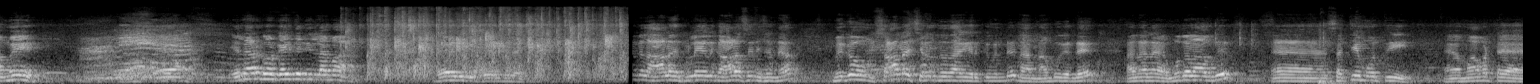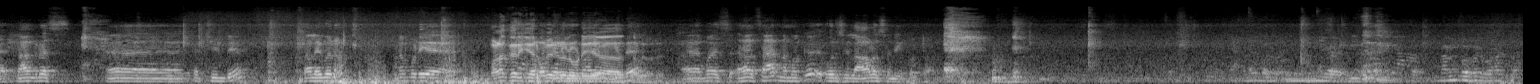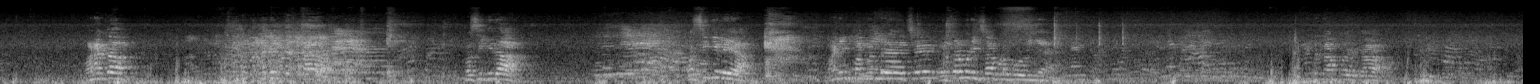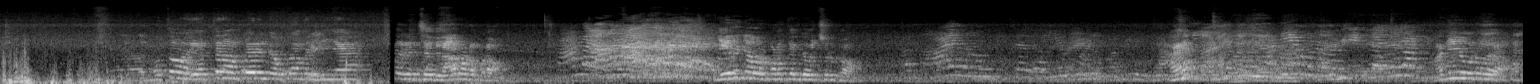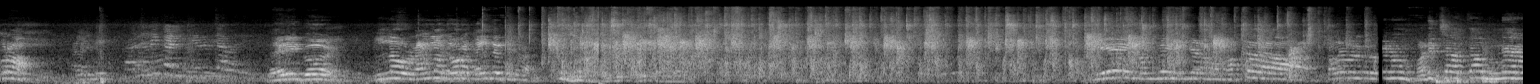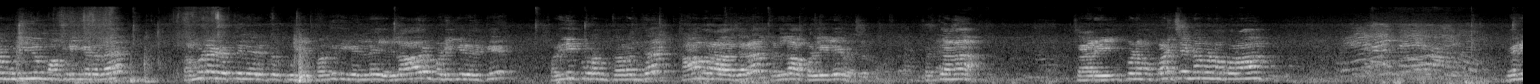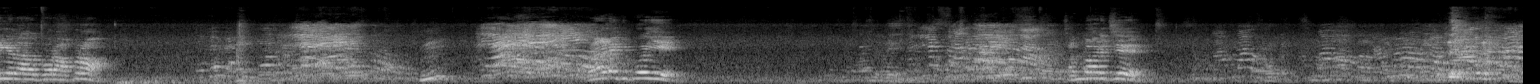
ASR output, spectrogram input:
ஆமே எல்லாருக்கும் ஒரு கைத்தட்டி இல்லாமா வெரி குட் வெரி குட் ஆலோ பிள்ளைகளுக்கு ஆலோசனை சொன்னார் மிகவும் சால சிறந்ததாக இருக்கும் என்று நான் நம்புகின்றேன். அதனால் முதலாவது சத்யமூர்த்தி மாவட்ட காங்கிரஸ் கட்சியின் தலைவரும் நம்முடைய வழக்கறிஞர் சார் நமக்கு ஒரு சில ஆலோசனை கொடுத்தார். நண்பர்கள் வணக்கம். வணக்கம். பசிக்குதா? பசிக்கலையா? மணி பன்னெண்டரை ஆச்சு. எத்தனை மணிக்கு சாப்பிட போவீங்க? பன்னெண்டு நாற்பதுக்கா? மொத்தம் எத்தனை பேர் இங்க உட்காந்துருக்கீங்க சரி யாரோட படம்? எதுக்கு அவர் படத்தை இங்க வச்சிருக்கோம் ஆ? மதிய உணவு அப்புறம். வெரி குட் எல்லாம் ஒரு நல்ல ஜோர கை தட்டுங்க. ஏன் வந்து இங்க நம்ம மற்ற தலைவர்களும் வேணும்? படிச்சாதான் முன்னேற முடியும் அப்படிங்கிறத தமிழகத்தில் இருக்கக்கூடிய பகுதிகளில் எல்லாரும் படிக்கிறதுக்கு பள்ளிக்கூடம் திறந்த காமராஜரை எல்லா பள்ளியிலையும் வச்சிருக்கோம். சரிதானா? சரி இப்போ நம்ம படிச்சு என்ன பண்ண போகிறோம் வெறியல் ஆக போகிறோம் அப்புறம். ம்? வேலைக்கு போய். சம்பாதிச்சு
